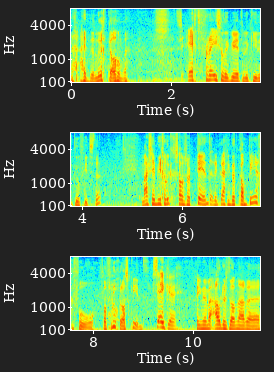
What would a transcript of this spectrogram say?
uit de lucht komen. Het is echt vreselijk weer toen ik hier naartoe fietste. Maar ze hebben hier gelukkig zo'n soort tent en dan krijg ik dat kampeergevoel van vroeger als kind. Zeker. Ging met mijn ouders dan naar eh,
